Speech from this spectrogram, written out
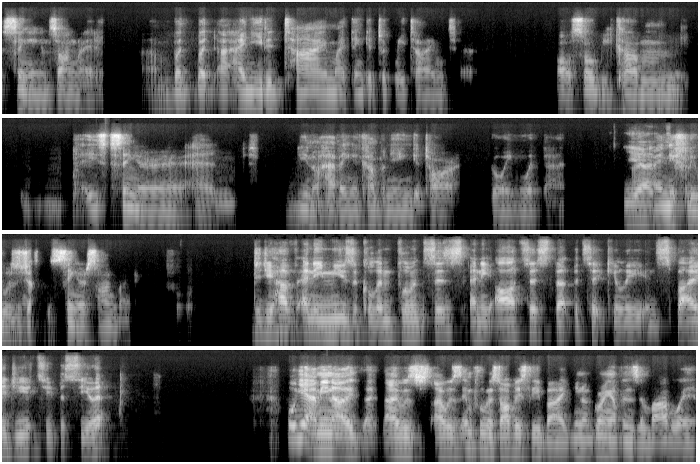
singing and songwriting. Um, but but I needed time. I think it took me time to also become a singer and you know having accompanying guitar going with that. Yeah, I, initially was just a singer songwriter. did you have any musical influences, any artists that particularly inspired you to pursue it? Well, yeah, I mean, I I was I was influenced obviously by you know growing up in Zimbabwe.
